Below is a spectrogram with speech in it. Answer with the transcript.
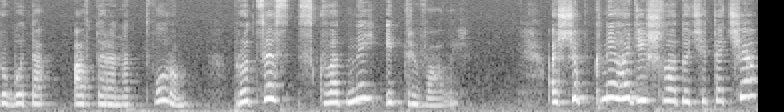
Робота автора над твором процес складний і тривалий. А щоб книга дійшла до читача,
